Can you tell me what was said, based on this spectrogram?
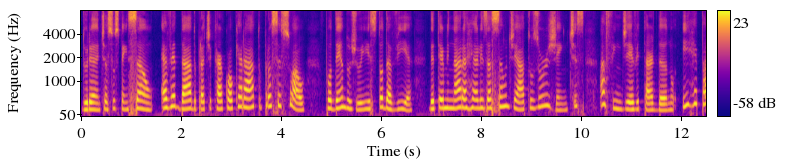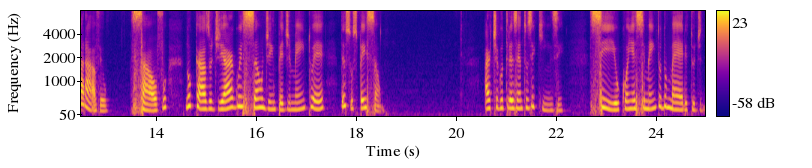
Durante a suspensão, é vedado praticar qualquer ato processual, podendo o juiz, todavia, determinar a realização de atos urgentes a fim de evitar dano irreparável salvo no caso de arguição de impedimento e de suspeição. Artigo 315. Se o conhecimento do mérito de,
